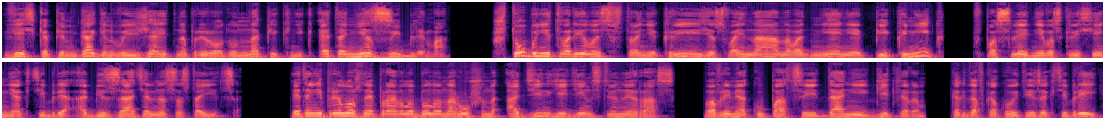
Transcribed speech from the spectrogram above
весь Копенгаген выезжает на природу, на пикник. Это незыблемо. Что бы ни творилось в стране, кризис, война, наводнение, пикник в последнее воскресенье октября обязательно состоится. Это непреложное правило было нарушено один единственный раз во время оккупации Дании Гитлером, когда в какой-то из октябрей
